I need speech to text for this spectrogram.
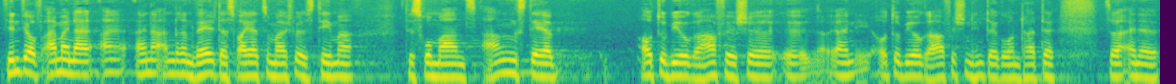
Sind wir auf einmal in einer, einer, anderen Welt? Das war ja zum Beispiel das Thema des Romans Angst, der autobiografische, äh, einen autobiografischen Hintergrund hatte. So eine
